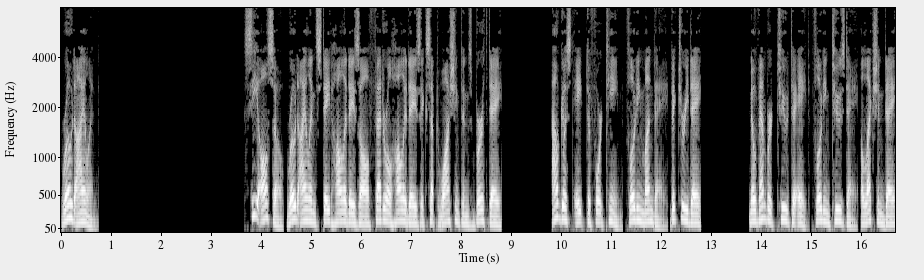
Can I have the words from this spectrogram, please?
Rhode Island See also, Rhode Island state holidays All federal holidays except Washington's birthday August 8–14 Floating Monday Victory Day November 2–8 Floating Tuesday Election Day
